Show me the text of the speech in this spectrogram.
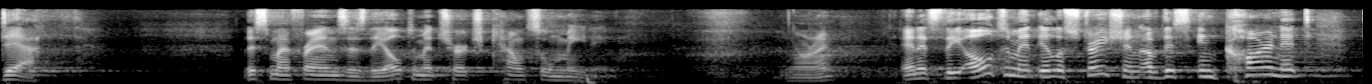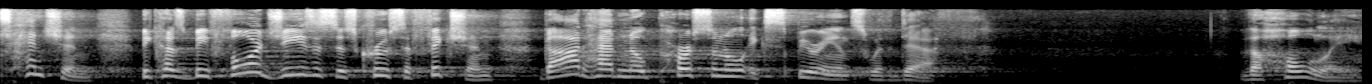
death. This, my friends, is the ultimate church council meeting. All right? And it's the ultimate illustration of this incarnate tension. Because before Jesus' crucifixion, God had no personal experience with death. The holy,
